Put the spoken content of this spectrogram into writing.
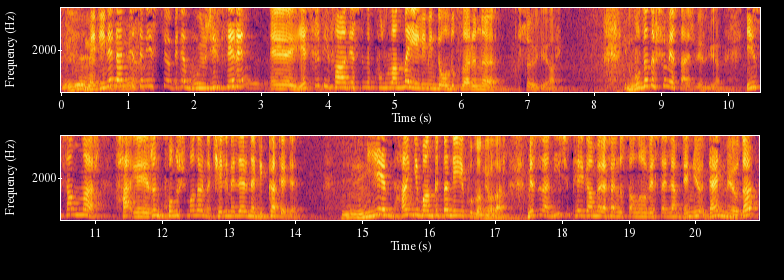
Medine Medine denmesini istiyor. Bir de mürciflerin e, Yesrib ifadesini kullanma eğiliminde olduklarını söylüyor. Burada da şu mesaj veriliyor. İnsanların konuşmalarını, kelimelerine dikkat edin. Niye, hangi mantıkla neyi kullanıyorlar? Mesela niçin Peygamber Efendimiz sallallahu aleyhi ve sellem deniyor, denmiyor da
